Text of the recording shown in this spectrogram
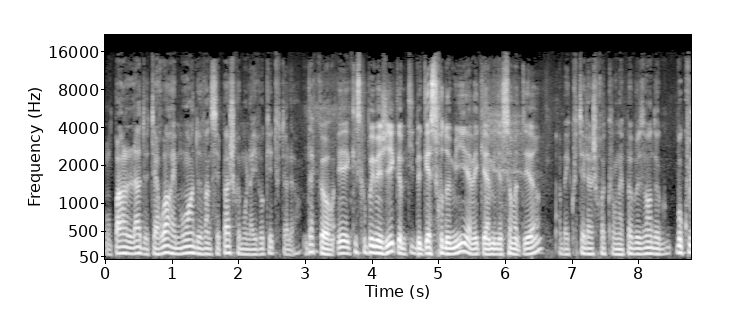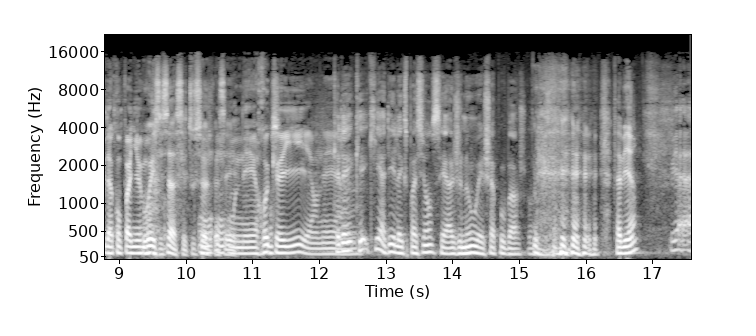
On parle là de terroir et moins de vins de cépage, comme on l'a évoqué tout à l'heure. D'accord. Et qu'est-ce qu'on peut imaginer comme type de gastronomie avec un 1921 Ah bah écoutez, là je crois qu'on n'a pas besoin de beaucoup d'accompagnement. Oui, c'est ça, c'est tout seul. On, est recueillis et on est. Quel est- euh, qui, a dit l'expression c'est à genoux et chapeau bas je crois. Fabien? À,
